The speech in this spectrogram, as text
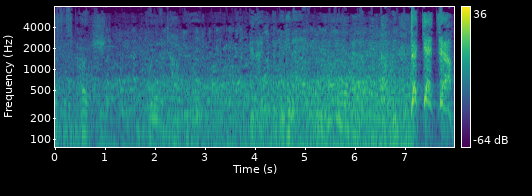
This is perched on the top rope. And I'm the boogeyman. And I'm coming to get you!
